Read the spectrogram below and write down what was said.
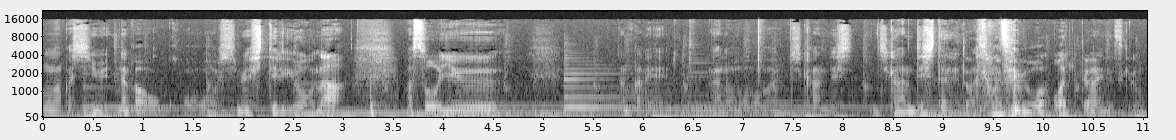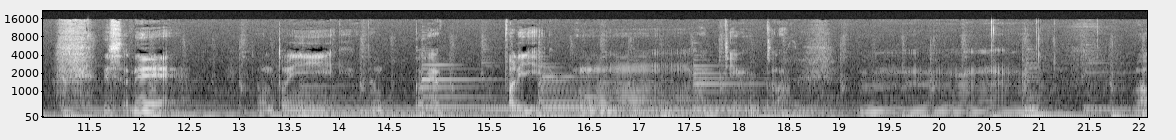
もうなんかしなんかこう示してるような、まあ、そういうなんかねあの時間でし時間でしたねとか 全部終わってはないんですけどでしたね。本当になんかねやっぱりうんうかな。うん。まあ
